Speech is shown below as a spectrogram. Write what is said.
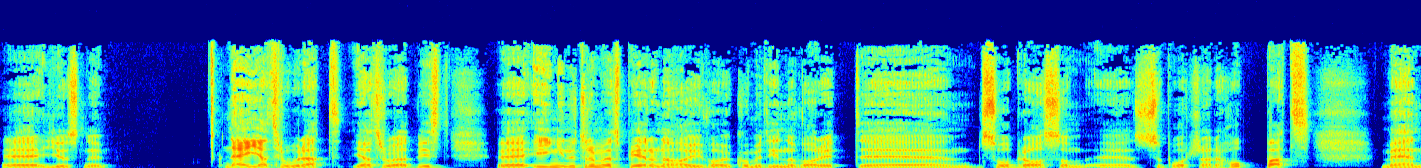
eh, just nu. Nej, jag tror att, jag tror att visst, eh, ingen av de här spelarna har ju var, kommit in och varit eh, så bra som eh, supportrarna hade hoppats. Men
